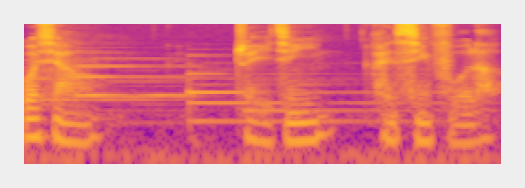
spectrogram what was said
我想，这已经很幸福了。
